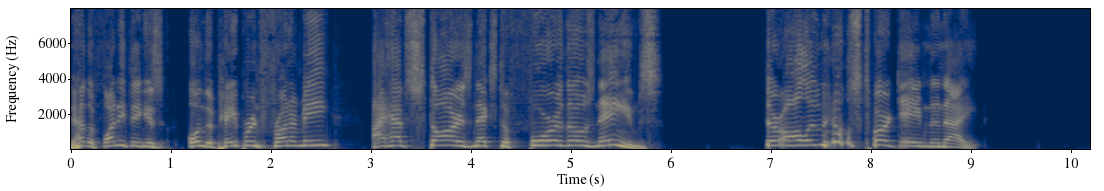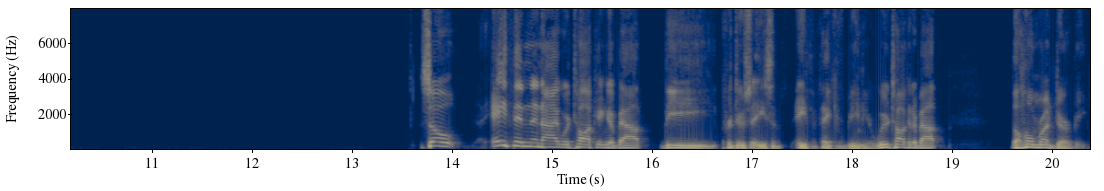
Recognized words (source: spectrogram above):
Now, the funny thing is, on the paper in front of me, I have stars next to four of those names. They're all in the All Star game tonight. So Ethan and I were talking about the producer, Ethan, thank you for being here. We were talking about the home run derby.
